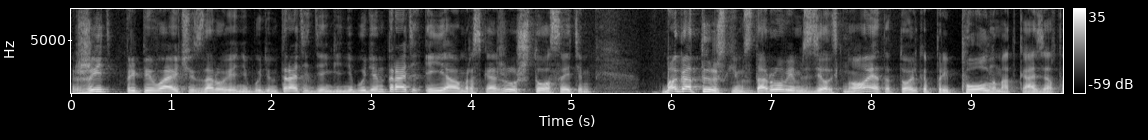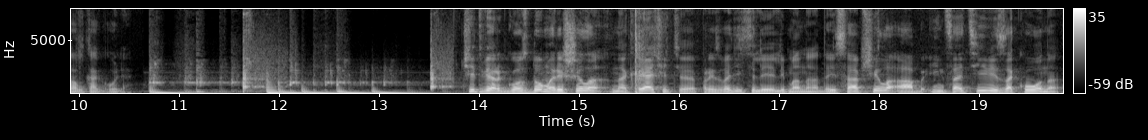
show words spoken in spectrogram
жить, припеваючи, здоровье не будем тратить, деньги не будем тратить, и я вам расскажу, что с этим богатырским здоровьем сделать. Но это только при полном отказе от алкоголя. Четверг Госдума решила накрячить э, производителей лимонада и сообщила об инициативе закона,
